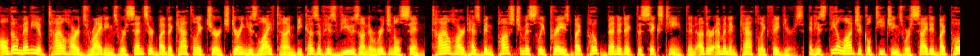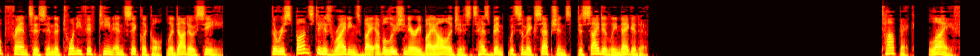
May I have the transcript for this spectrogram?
Although many of Teilhard's writings were censored by the Catholic Church during his lifetime because of his views on original sin, Teilhard has been posthumously praised by Pope Benedict XVI and other eminent Catholic figures, and his theological teachings were cited by Pope Francis in the 2015 encyclical, Laudato Si'. The response to his writings by evolutionary biologists has been, with some exceptions, decidedly negative. Life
